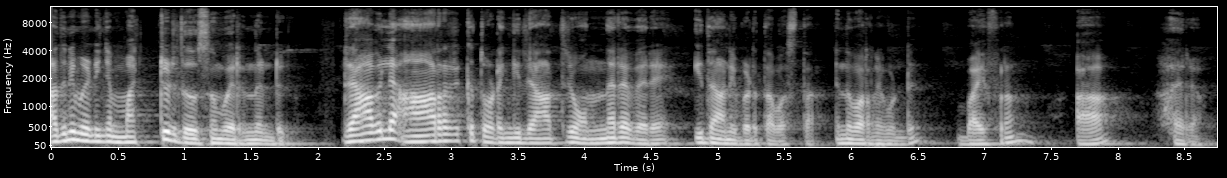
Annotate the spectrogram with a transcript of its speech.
അതിനുവേണ്ടി ഞാൻ മറ്റൊരു ദിവസം വരുന്നുണ്ട്. രാവിലെ ആറരക്ക് തുടങ്ങി രാത്രി ഒന്നര വരെ ഇതാണ് ഇവിടുത്തെ അവസ്ഥ എന്ന് പറഞ്ഞുകൊണ്ട് ബൈ ഫ്രം ആ ഹരം.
